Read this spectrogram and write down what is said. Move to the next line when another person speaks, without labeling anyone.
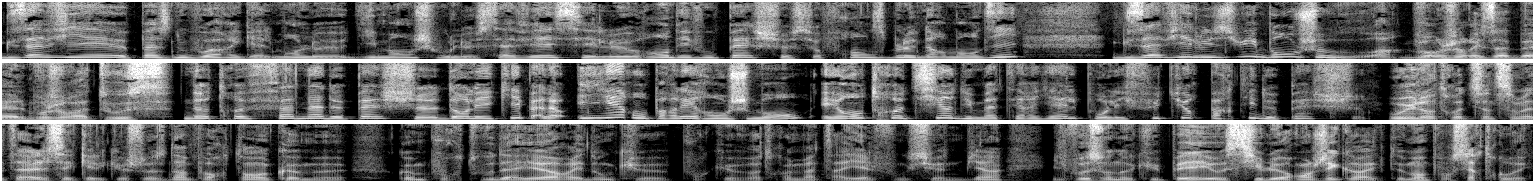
Xavier passe nous voir également le dimanche, vous le savez, c'est le rendez-vous pêche sur France Bleu Normandie. Xavier Luzuy, bonjour.
Bonjour Isabelle, bonjour à tous.
Notre fanat de pêche dans l'équipe. Alors hier on parlait rangement et entretien du matériel pour les futures parties de pêche.
Oui, l'entretien de son matériel c'est quelque chose d'important comme euh, comme pour tout d'ailleurs et donc euh, pour que votre matériel fonctionne bien, il faut s'en occuper et aussi le ranger correctement pour s'y retrouver.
